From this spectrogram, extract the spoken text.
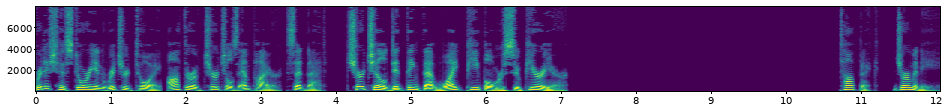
British historian Richard Toye, author of Churchill's Empire, said that, "...Churchill did think that white people were superior." Germany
